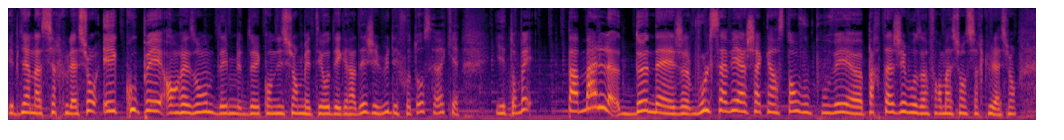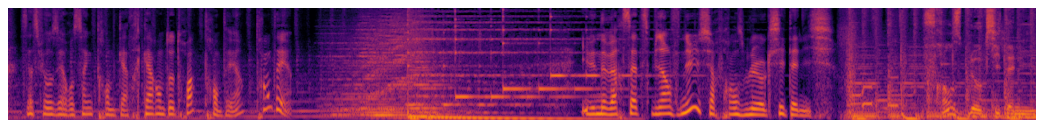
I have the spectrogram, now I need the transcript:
eh bien la circulation est coupée en raison des, des conditions météo dégradées. J'ai vu des photos, c'est vrai qu'il est tombé pas mal de neige. Vous le savez, à chaque instant, vous pouvez euh, partager vos informations en circulation. Ça se fait au 05 34 43 31 31. Il est 9h07, bienvenue sur France Bleu Occitanie. France Bleu Occitanie,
